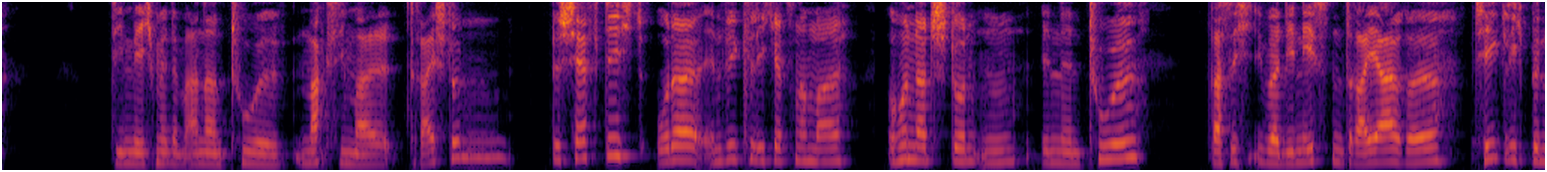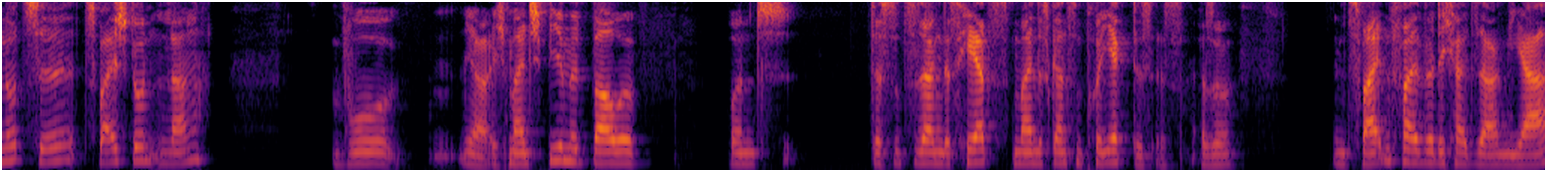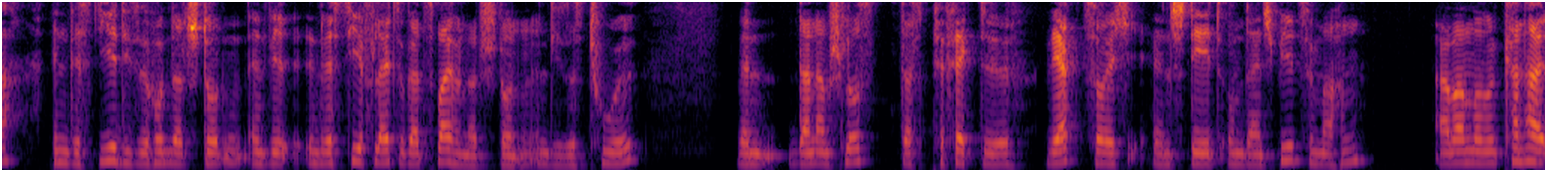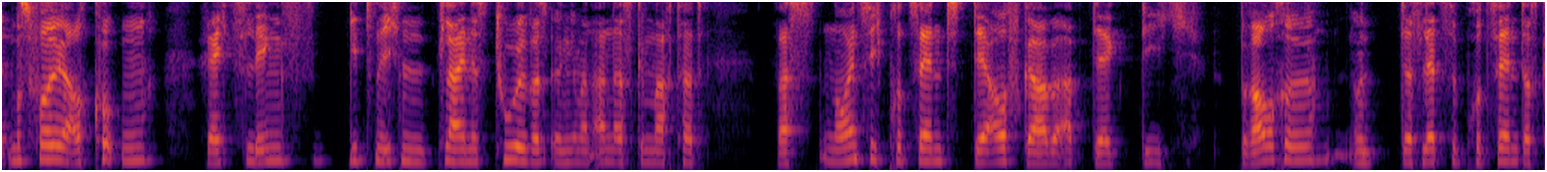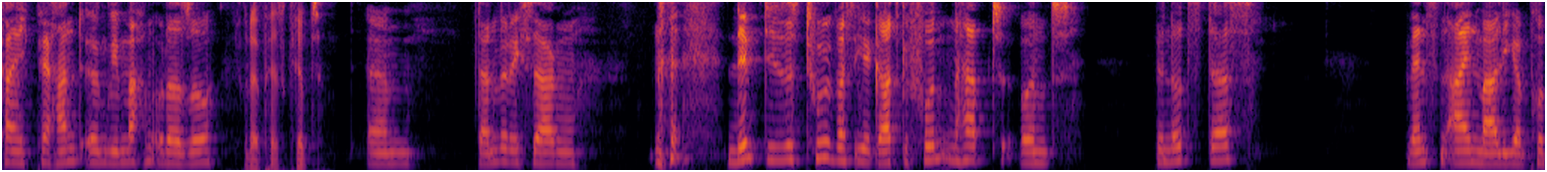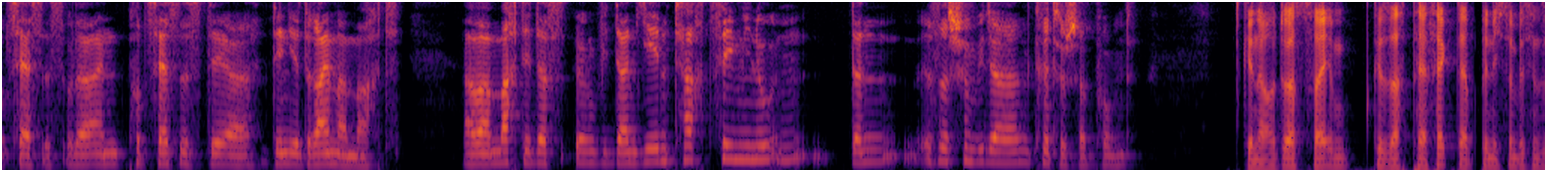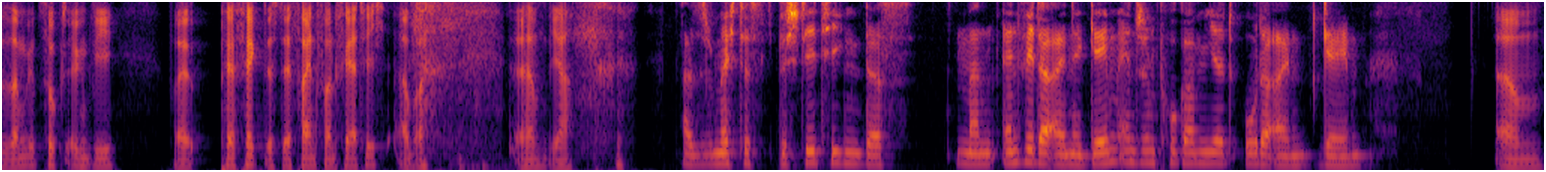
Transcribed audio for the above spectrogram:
die mich mit einem anderen Tool maximal drei Stunden beschäftigt oder entwickle ich jetzt nochmal 100 Stunden in ein Tool, was ich über die nächsten drei Jahre täglich benutze, zwei Stunden lang, wo ja ich mein Spiel mitbaue und das sozusagen das Herz meines ganzen Projektes ist. Also im zweiten Fall würde ich halt sagen, ja, investiere diese 100 Stunden, investiere vielleicht sogar 200 Stunden in dieses Tool. Wenn dann am Schluss das perfekte Werkzeug entsteht, um dein Spiel zu machen. Aber man kann halt, muss vorher auch gucken, rechts, links, gibt's nicht ein kleines Tool, was irgendjemand anders gemacht hat, was 90% der Aufgabe abdeckt, die ich brauche und das letzte Prozent, das kann ich per Hand irgendwie machen oder so. Oder per Skript. Ähm, dann würde ich sagen, nimmt dieses Tool, was ihr gerade gefunden habt und benutzt das, wenn es ein einmaliger Prozess ist oder ein Prozess ist, der, den ihr dreimal macht. Aber macht ihr das irgendwie dann jeden Tag zehn Minuten, dann ist es schon wieder ein kritischer Punkt. Genau, du hast zwar eben gesagt, perfekt, da bin ich so ein bisschen zusammengezuckt irgendwie, weil perfekt ist der Feind von fertig, aber ähm, ja. Also du möchtest bestätigen, dass man entweder eine Game Engine programmiert oder ein Game. Ähm,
